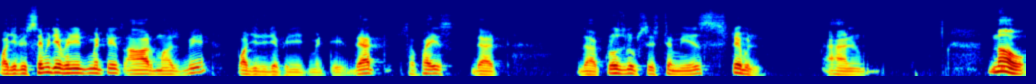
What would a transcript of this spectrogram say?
positive semi definite matrix. R must be positive definite matrix. That suffice that the closed loop system is stable. And now,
